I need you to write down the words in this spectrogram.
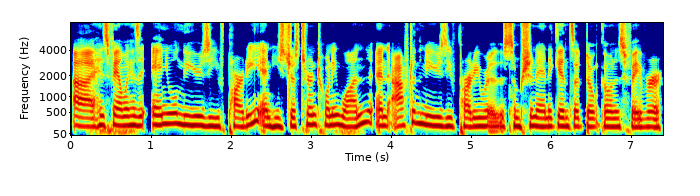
Uh, his family has an annual New Year's Eve party, and he's just turned 21. And after the New Year's Eve party, where there's some shenanigans that don't go in his favor,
